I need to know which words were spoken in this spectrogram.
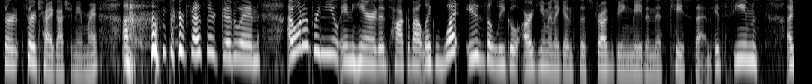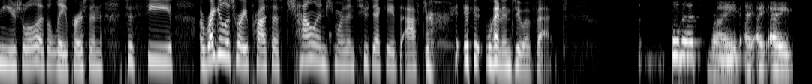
third third try I got your name right. Um, Professor Goodwin, I want to bring you in here to talk about like what is the legal argument against this drug being made in this case then? It seems unusual as a layperson to see a regulatory process challenged more than 2 decades after it went into effect. Well, that's right. I, I, I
